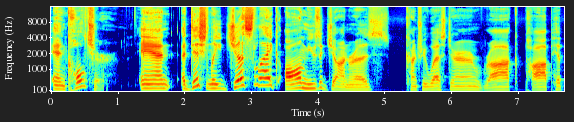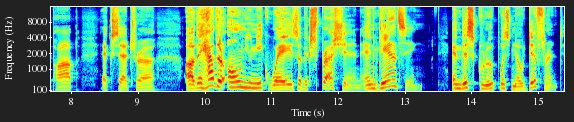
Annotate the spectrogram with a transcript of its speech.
and culture. And additionally, just like all music genres, country western, rock, pop, hip hop, etc., uh, they have their own unique ways of expression and dancing. And this group was no different.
